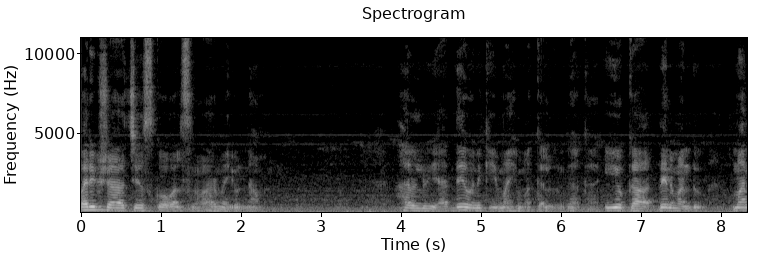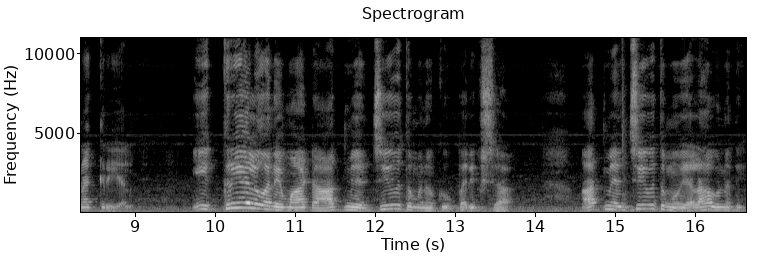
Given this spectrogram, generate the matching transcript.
పరీక్ష చేసుకోవాల్సిన వారమై ఉన్నాము. హల్లెలూయా. దేవునికి మహిమ కలుగునుగాక. ఈ యొక్క దినమందు మన క్రియలు. ఈ క్రియలు అనే మాట ఆత్మీయ జీవితమునకు పరీక్ష. ఆత్మీయ జీవితము ఎలా ఉన్నది?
